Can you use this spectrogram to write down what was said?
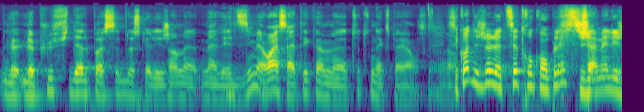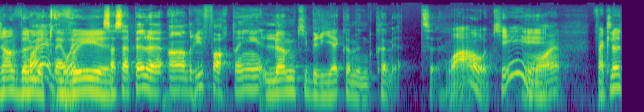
le, plus fidèle possible de ce que les gens m'avaient dit. Mais ouais, ça a été comme toute une expérience. C'est quoi déjà le titre au complet, si jamais les gens veulent le ben trouver? Ça s'appelle André Fortin, l'homme qui brillait comme une comète. Wow, OK. Ouais. Fait que là,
